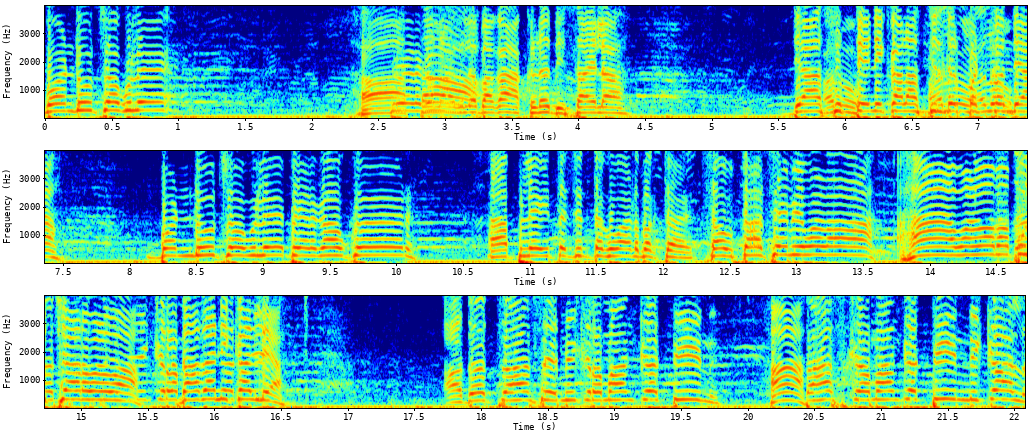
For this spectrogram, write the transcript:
बंडू चौगुले हा आता बेळगाव. लागलं बघा आकडं दिसायला. द्या हॅलो. सुट्टे निकाल असतील तर हॅलो, पटकन हॅलो. द्या. बंडू चौगुले बेळगावकर आपले इथं चिंतक वाट बघताय. चौथा सेमी वळा हा वळवा बापू दादा, चार वळवा. दादा निकाल द्या. आदतचा सेमी क्रमांक तीन. हा. तास क्रमांक तीन निकाल.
